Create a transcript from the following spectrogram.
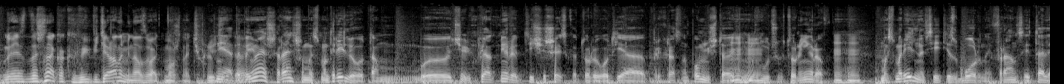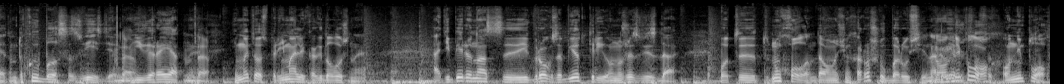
Ну, я не знаю, как их ветеранами назвать можно этих людей. Нет, да? понимаешь, раньше мы смотрели вот там э, чемпионат мира 2006, который вот я прекрасно помню, что один uh-huh. из лучших турниров. Uh-huh. Мы смотрели на все эти сборные, Франция, Италия, там такое было созвездие, да. невероятное. Да. И мы это воспринимали как должное. А теперь у нас э, игрок забьет три, он уже звезда. Вот, э, ну, Холланд, да, он очень хороший в Боруссии. Но он неплох. Он неплох.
